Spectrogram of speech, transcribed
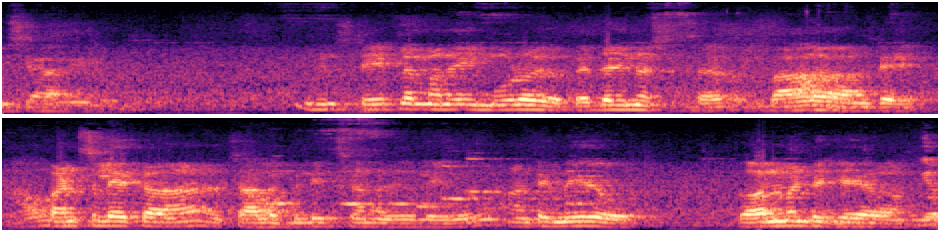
విషయాలు. స్టేట్లో మన ఈ మూడో పెద్ద యూనివర్సిటీ సార్ బాగా అంటే ఫండ్స్ లేక చాలా బిల్డింగ్స్ అనేది లేదు. అంటే మీరు గవర్నమెంట్ ఇంకా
